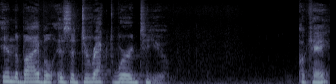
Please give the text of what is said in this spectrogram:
in the Bible is a direct word to you. Okay?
